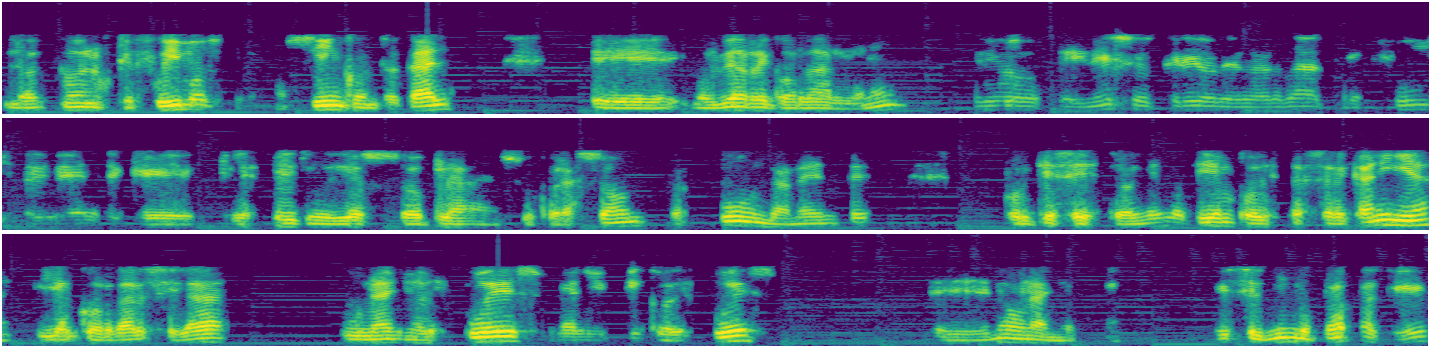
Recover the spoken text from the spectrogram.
los, todos los que fuimos, cinco en total, eh, volvió a recordarlo, ¿no? en eso creo de verdad profundamente que, el Espíritu de Dios sopla en su corazón, profundamente, porque es esto, al mismo tiempo de esta cercanía y acordársela un año después, un año y pico después, eh, no un año, es el mismo Papa que eh,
